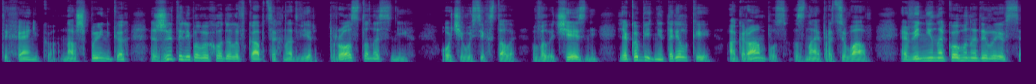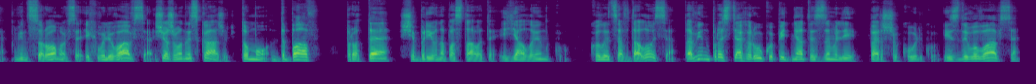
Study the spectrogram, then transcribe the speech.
Тихенько, навшпиньках, жителі повиходили в капцях на двір, просто на сніг. Очі в усіх стали величезні, як обідні тарілки, а Грампус, знай, працював. Він ні на кого не дивився, він соромився і хвилювався, що ж вони скажуть, тому дбав про те, щоб рівно поставити ялинку. Коли це вдалося, та він простяг руку підняти з землі першу кульку і здивувався,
